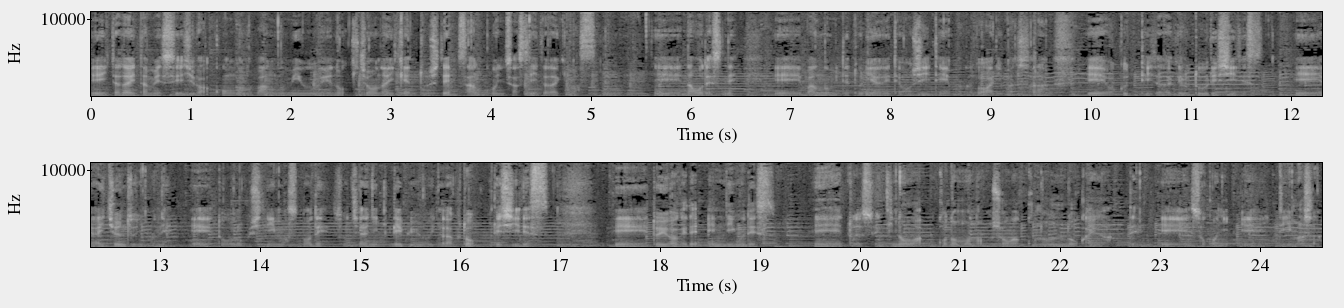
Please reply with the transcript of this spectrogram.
えー、いただいたメッセージは今後の番組運営の貴重な意見として参考にさせていただきます。えー、なおですね、えー、番組で取り上げてほしいテーマなどありましたら、えー、送っていただけると嬉しいです。え、iTunes にもね、え、登録していますので、そちらにレビューをいただくと嬉しいです。えー、というわけでエンディングです。えー、とですね、昨日は子供の小学校の運動会があって、えー、そこに、えー、行っていました。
